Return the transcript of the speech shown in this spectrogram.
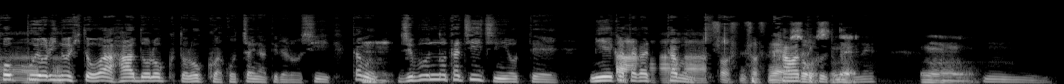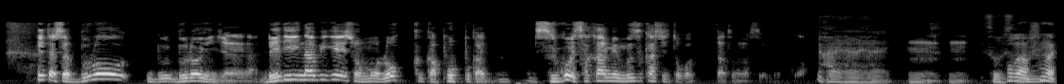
ポップ寄りの人はハードロックとロックはごっちゃになってるやろうし、多分うん自分の立ち位置によって見え方が多分そうですね、そうですね変。わってくると思うね。うん。うん。下手したらブロー、ブブロインじゃないな。レディーナビゲーションもロックかポップか、すごい境目難しいとこだと思いますよ、僕は。はいはいはい。うん、うん。そうです僕は、すね。ごい、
